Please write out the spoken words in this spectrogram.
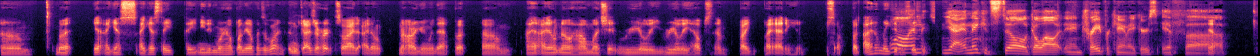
Um, but yeah, I guess I guess they they needed more help on the offensive line, and guys are hurt, so I I don't I'm not arguing with that, but um, I I don't know how much it really really helps them by by adding him. So, but I don't make well, the decisions. And, yeah, and they could still go out and trade for Cam Akers if uh yeah.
